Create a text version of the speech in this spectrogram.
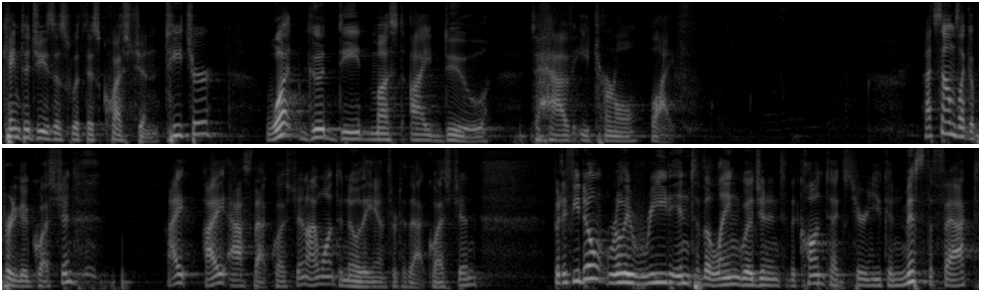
came to Jesus with this question Teacher, what good deed must I do to have eternal life? That sounds like a pretty good question. I, I ask that question. I want to know the answer to that question. But if you don't really read into the language and into the context here, you can miss the fact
